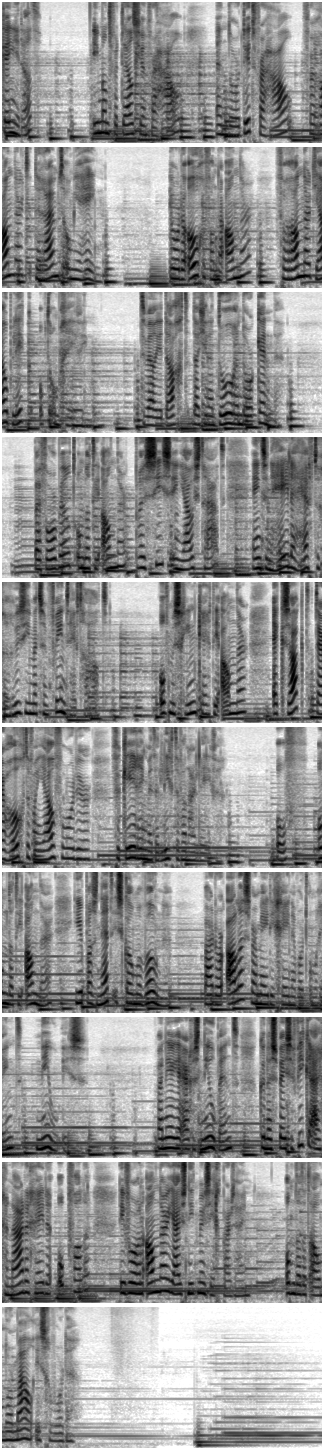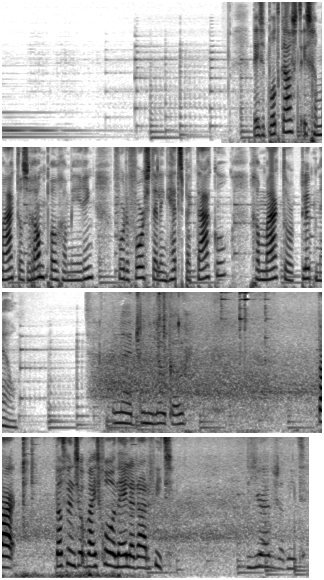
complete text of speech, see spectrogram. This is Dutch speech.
Ken je dat? Iemand vertelt je een verhaal en door dit verhaal verandert de ruimte om je heen. Door de ogen van de ander verandert jouw blik op de omgeving, terwijl je dacht dat je het door en door kende. Bijvoorbeeld omdat die ander precies in jouw straat eens een hele heftige ruzie met zijn vriend heeft gehad. Of misschien kreeg die ander exact ter hoogte van jouw voordeur verkering met de liefde van haar leven. Of omdat die ander hier pas net is komen wonen, waardoor alles waarmee diegene wordt omringd nieuw is. Wanneer je ergens nieuw bent, kunnen specifieke eigenaardigheden opvallen die voor een ander juist niet meer zichtbaar zijn, omdat het al normaal is geworden. Deze podcast is gemaakt als randprogrammering voor de voorstelling Het Spektakel, gemaakt door Club Nel. Een Johnny Loco. Maar dat vinden ze op mijn school een hele rare fiets. Hier hebben ze dat niet.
